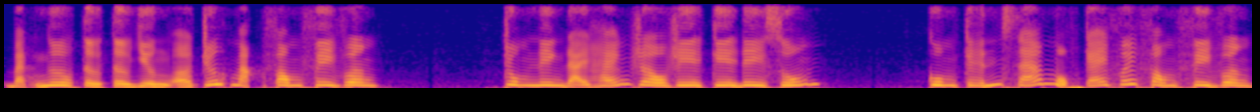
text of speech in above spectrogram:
Bạch Ngưu từ từ dừng ở trước mặt Phong Phi Vân. Trung niên đại hán râu ria kia đi xuống, cung kính xá một cái với Phong Phi Vân.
